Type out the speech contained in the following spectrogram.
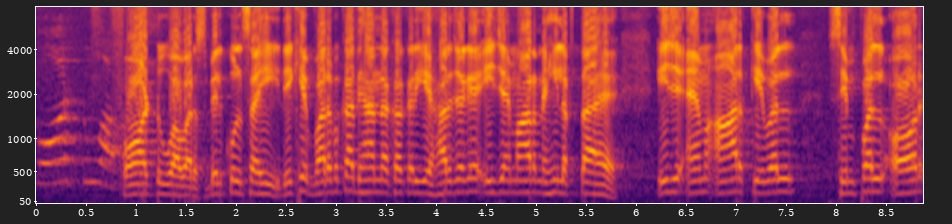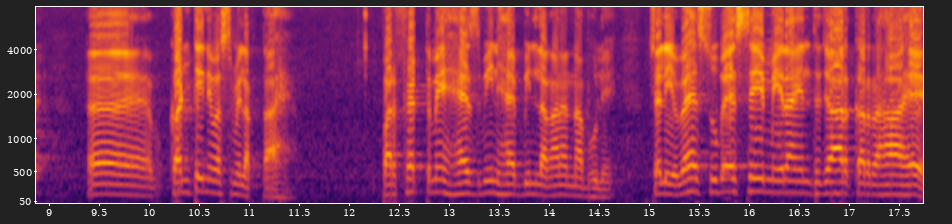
for two hours बिल्कुल सही। देखिए वर्ब का ध्यान रखा करिए। हर जगह इज़ एम आर नहीं लगता है। इज़ एम आर केवल सिंपल और कंटिन्यूस में लगता है। परफेक्ट में हैज़ बीन हैव बीन लगाना ना भूलें। चलिए वह सुबह से मेरा इंतज़ार कर रहा है।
